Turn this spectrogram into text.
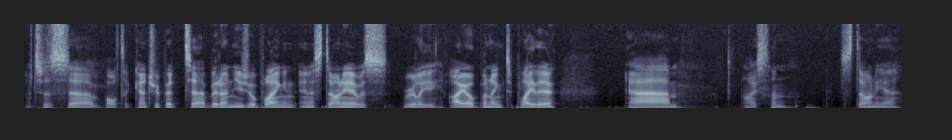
which is a Baltic country, but uh, a bit unusual playing in, in Estonia. It was really eye opening to play there. Um, Iceland, Estonia,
